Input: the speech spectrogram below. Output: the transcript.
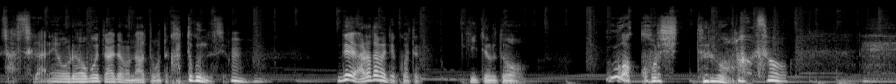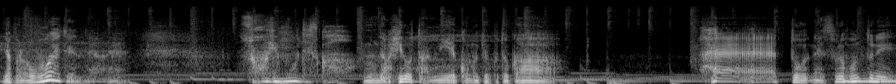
さすがに俺は覚えてないだろうなと思って買っとくんですよ。うんうん。で、改めてこうやって聞いてると、うわ、これ知ってるわ。あそうやっぱり覚えてんだよね。そういうもんですかうん、だから、広田美恵子の曲とか、へーっとね、それ本当に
